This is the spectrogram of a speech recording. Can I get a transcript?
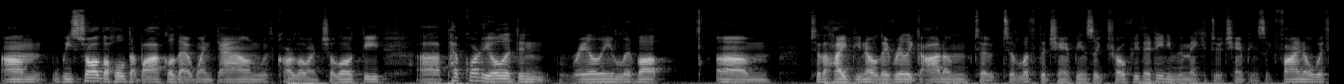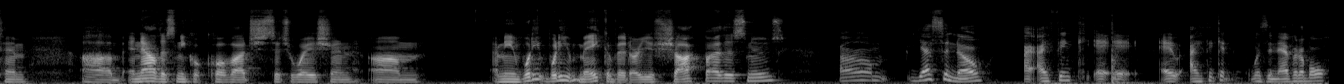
Um, we saw the whole debacle that went down with Carlo Ancelotti. Uh, Pep Guardiola didn't really live up. Um, to the hype. You know, they really got him to, to lift the Champions League trophy. They didn't even make it to a Champions League final with him. Um, and now this Niko Kovac situation. Um, I mean, what do you what do you make of it? Are you shocked by this news? Um, yes and no. I, I think it, it, I think it was inevitable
